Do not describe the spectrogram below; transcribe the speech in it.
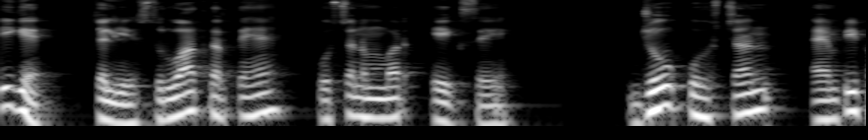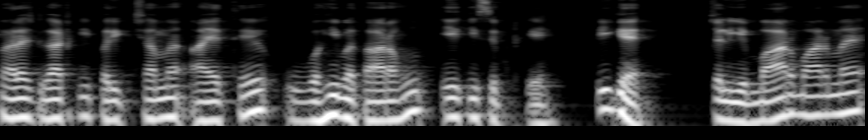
ठीक है? चलिए शुरुआत करते हैं क्वेश्चन नंबर एक से। जो क्वेश्चन एमपी फॉरेस्ट गार्ड की परीक्षा में आए थे, वही बता रहा हूँ एक ही शिफ्ट के, ठीक है? चलिए बार बार मैं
